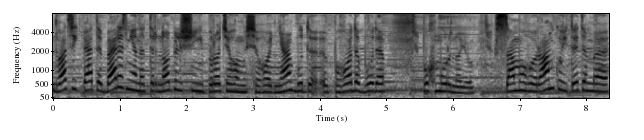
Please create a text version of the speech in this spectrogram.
25 березня на Тернопільщині протягом усього дня буде погода буде похмурною. З самого ранку йтиме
